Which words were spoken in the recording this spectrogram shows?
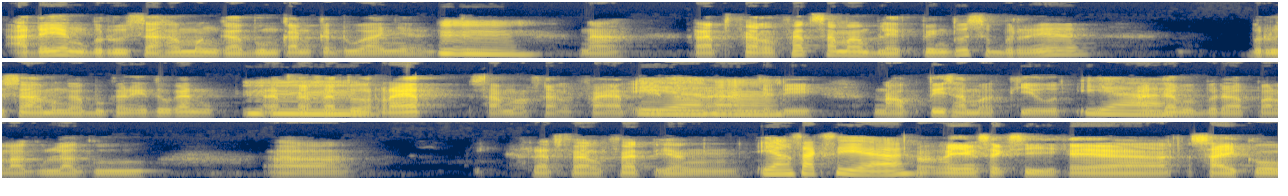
ada yang berusaha menggabungkan keduanya gitu. Mm-mm. Red Velvet sama Blackpink tuh sebenarnya berusaha menggabungkan itu kan Red Mm-mm. Velvet tuh red sama velvet gitu Iya, kan. Jadi naughty sama cute. Iya. Ada beberapa lagu-lagu eh, Red Velvet yang Yang seksi ya. ah, yang seksi kayak Psycho,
